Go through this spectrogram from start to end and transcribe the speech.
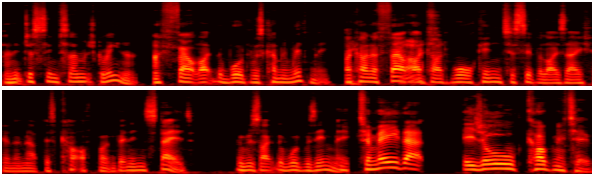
and it just seemed so much greener. I felt like the wood was coming with me. I kind of felt like I'd walk into civilization and have this cut off point, but instead it was like the wood was in me. To me, that is all cognitive.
